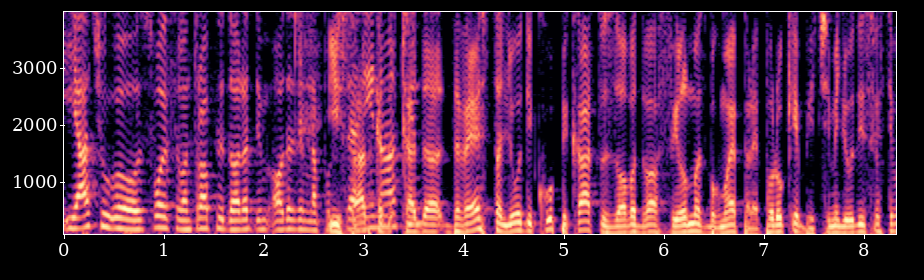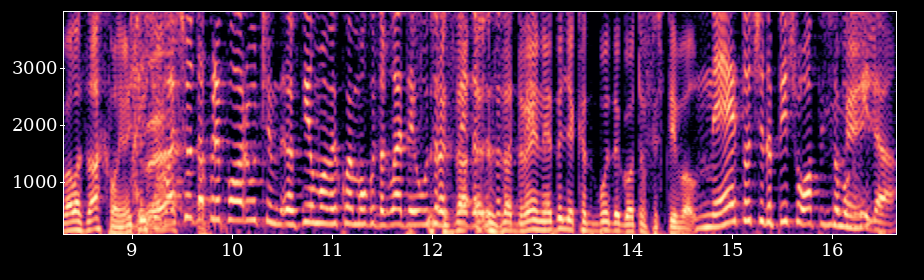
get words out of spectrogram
ja ću o, svoju filantropiju da odradim, odradim na pošteniji I sad kad, način. kada 200 ljudi kupi kartu za ova dva filma zbog moje preporuke, bit će mi ljudi iz festivala zahvalni. Neće Ja ću da preporučim e, filmove koje mogu da gledaju utorak, za, sreda, četvrtak, za dve nedelje kad bude gotov festival. Ne, to će da pišu u opisu ovog videa.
